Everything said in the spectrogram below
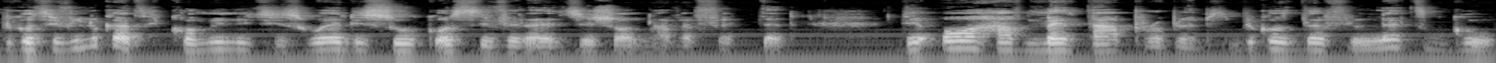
Because if you look at the communities where the so-called civilization have affected, they all have mental problems because they've let go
